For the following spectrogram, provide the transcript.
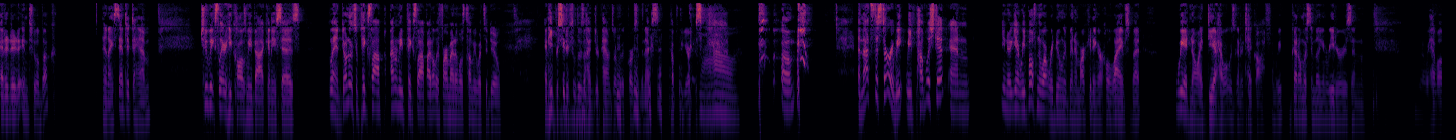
edited it into a book and I sent it to him. Two weeks later, he calls me back and he says, Glenn, don't answer pig slop. I don't need pig slop. I don't let farm animals tell me what to do. And he proceeded to lose 100 pounds over the course of the next couple of years. Wow. um, and that's the story. We, we published it and, you know, yeah, we both know what we're doing. We've been in marketing our whole lives, but we had no idea how it was going to take off. And we got almost a million readers, and we have a,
